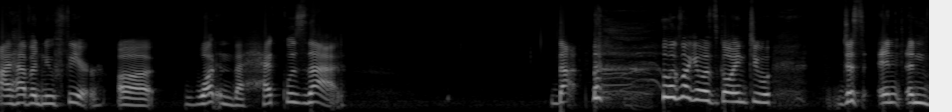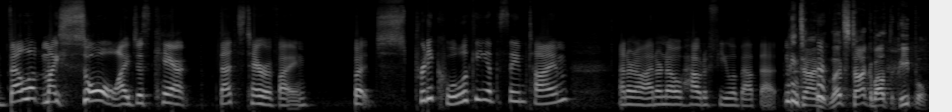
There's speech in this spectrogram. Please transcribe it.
I have a new fear. Uh what in the heck was that? That looks like it was going to just en- envelop my soul. I just can't. That's terrifying. But pretty cool looking at the same time. I don't know. I don't know how to feel about that. meantime, let's talk about the people.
